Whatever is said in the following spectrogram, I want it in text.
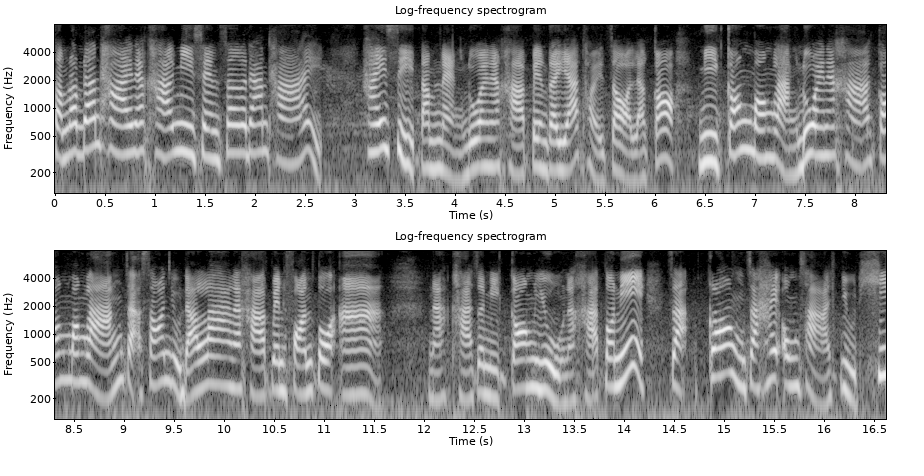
สำหรับด้านท้ายนะคะ มีเซ็นเซอร์ด้านท้าย ให้ 4 ตำแหน่งด้วยนะคะ เป็นระยะถอยจอดแล้วก็มีกล้องมองหลังด้วยนะคะ กล้องมองหลังจะซ่อนอยู่ด้านล่างนะคะ เป็นฟอนต์ตัว R นะคะ จะมีกล้องอยู่นะคะ ตัวนี้จะ กล้องจะให้องศาอยู่ที่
